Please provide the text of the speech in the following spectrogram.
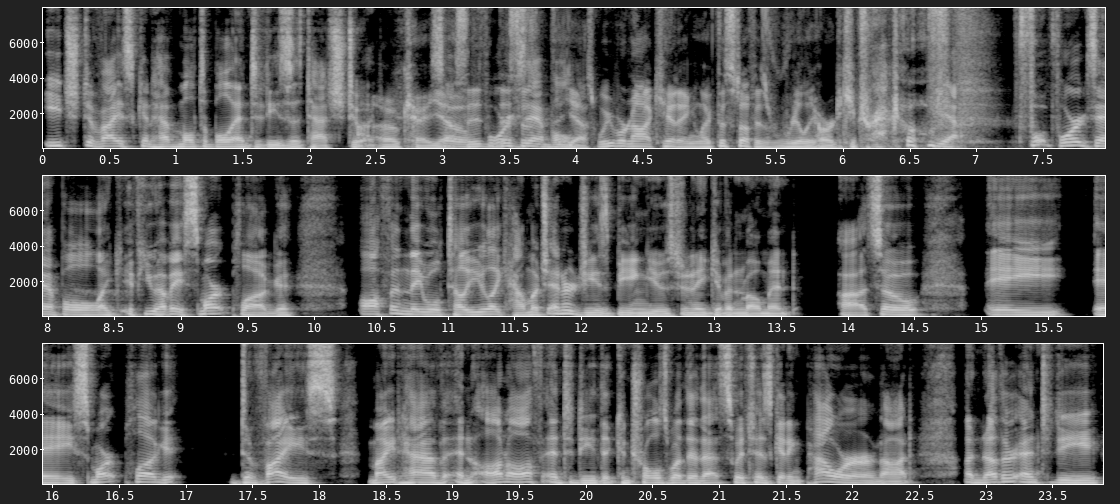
each device can have multiple entities attached to it. Okay. Yes. So, It- for this is- example- yes, we were not kidding. Like this stuff is really hard to keep track of. yeah. For, for example, like if you have a smart plug, often they will tell you like how much energy is being used in a given moment. Uh, so a a smart plug device might have an on-off entity that controls whether that switch is getting power or not, another entity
